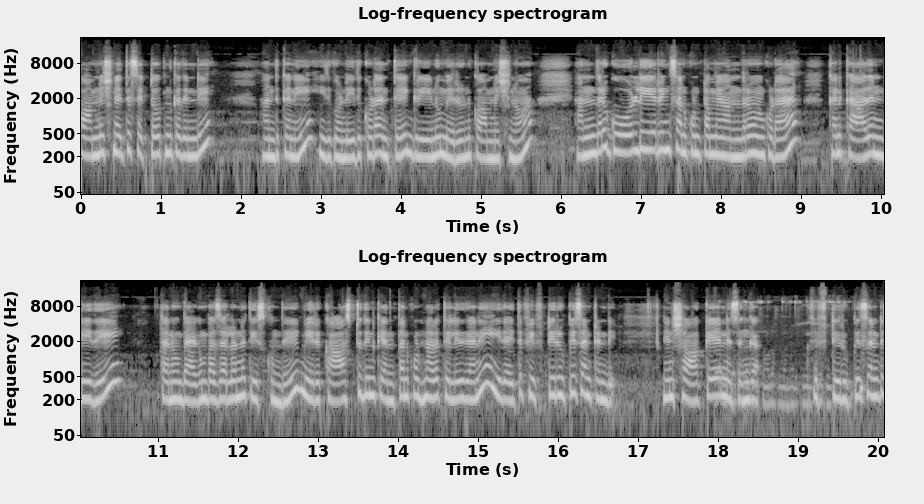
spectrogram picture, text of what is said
కాంబినేషన్ అయితే సెట్ అవుతుంది కదండి. అందుకని ఇదిగోండి ఇది కూడా అంతే గ్రీను మెరూన్ కాంబినేషను. అందరూ గోల్డ్ ఇయర్ రింగ్స్ అనుకుంటాం మేము అందరం కూడా. కానీ కాదండి ఇది. తను బేగం బజార్లోనే తీసుకుంది. మీరు కాస్ట్ దీనికి ఎంత అనుకుంటున్నారో తెలియదు కానీ ఇదైతే ఫిఫ్టీ రూపీస్ అంటండి. నేను షాక్ అయ్యాను నిజంగా. ఫిఫ్టీ రూపీస్ అంటే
